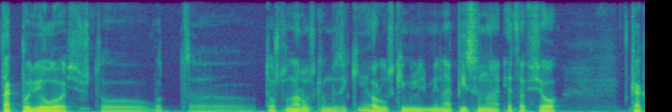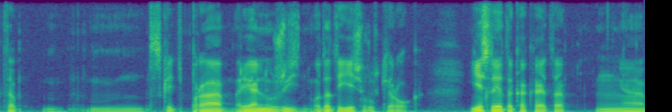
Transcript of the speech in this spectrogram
так повелось, что вот э, то, что на русском языке, русскими людьми написано, это все как-то, так сказать, про реальную жизнь. Вот это и есть русский рок. Если это какая-то э,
